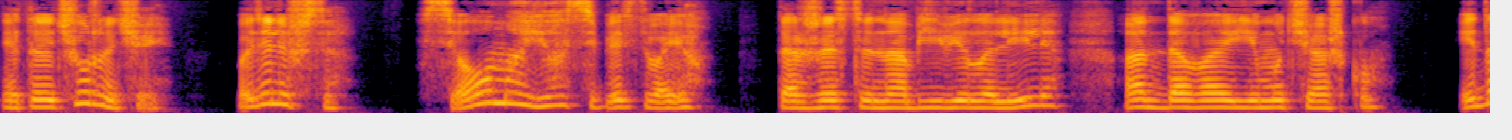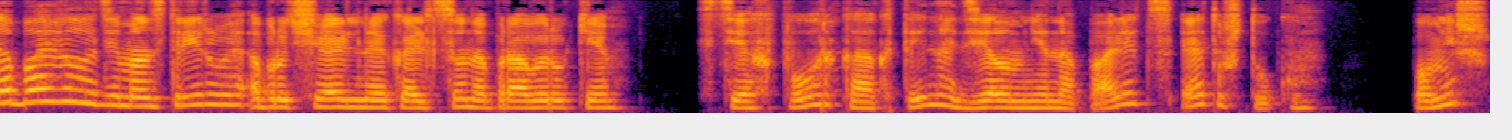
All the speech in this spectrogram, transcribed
Это черный чай. Поделишься? Все мое теперь твое, торжественно объявила Лиля, отдавая ему чашку. И добавила, демонстрируя обручальное кольцо на правой руке. С тех пор, как ты надел мне на палец эту штуку. Помнишь?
